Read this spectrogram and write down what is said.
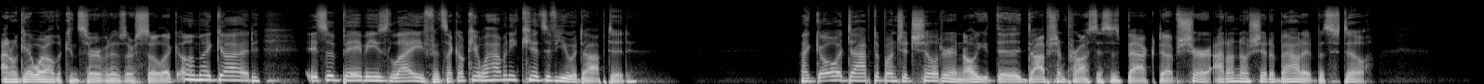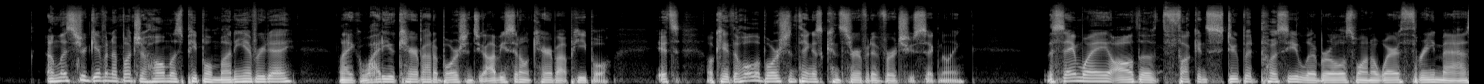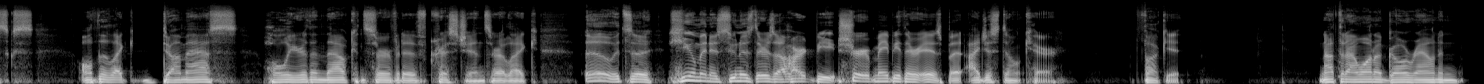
I don't get why all the conservatives are so like, oh my God, it's a baby's life. It's like, okay, well, how many kids have you adopted? Like, go adopt a bunch of children. Oh, the adoption process is backed up. Sure, I don't know shit about it, but still. Unless you're giving a bunch of homeless people money every day, like, why do you care about abortions? You obviously don't care about people. It's okay, the whole abortion thing is conservative virtue signaling. The same way all the fucking stupid pussy liberals want to wear three masks, all the like dumbass, holier than thou conservative Christians are like, oh, it's a human as soon as there's a heartbeat. Sure, maybe there is, but I just don't care. Fuck it. Not that I want to go around and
